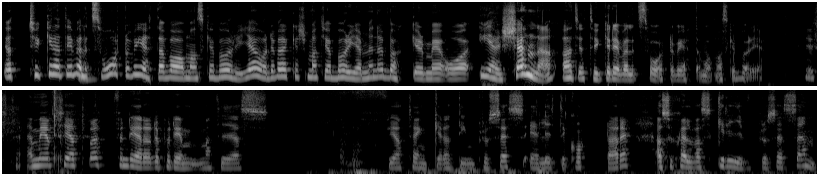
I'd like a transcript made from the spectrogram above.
Jag tycker att det är väldigt svårt att veta var man ska börja och det verkar som att jag börjar mina böcker med att erkänna att jag tycker det är väldigt svårt att veta var man ska börja. Just det. Men jag, jag funderade på det Mattias, för jag tänker att din process är lite kortare. Alltså själva skrivprocessen.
